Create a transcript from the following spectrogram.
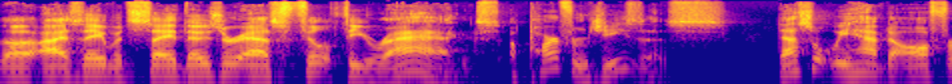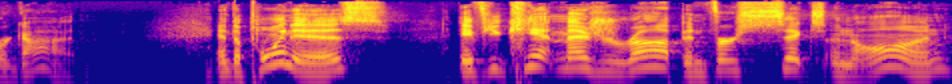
uh, Isaiah would say, those are as filthy rags apart from Jesus. That's what we have to offer God. And the point is, if you can't measure up in verse 6 and on,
